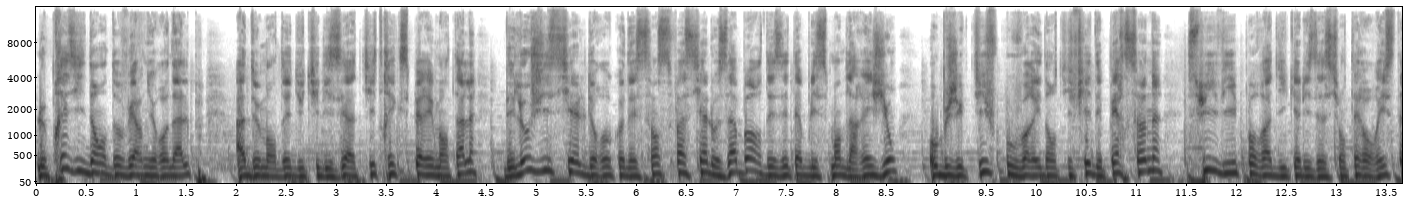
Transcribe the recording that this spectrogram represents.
Le président d'Auvergne-Rhône-Alpes a demandé d'utiliser à titre expérimental des logiciels de reconnaissance faciale aux abords des établissements de la région. Objectif, pouvoir identifier des personnes suivies pour radicalisation terroriste.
